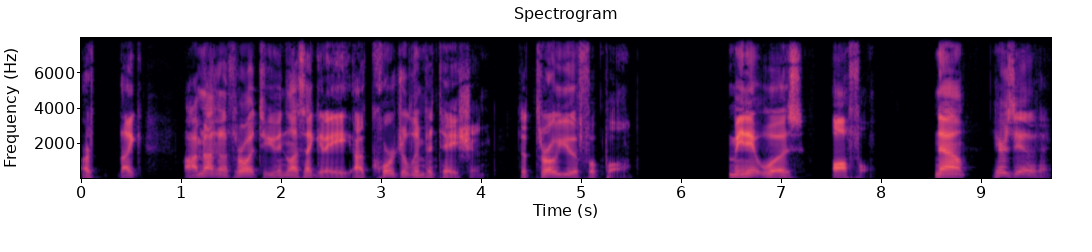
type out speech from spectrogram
Or like, I'm not going to throw it to you unless I get a, a cordial invitation to throw you the football. I mean, it was awful. Now, here's the other thing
